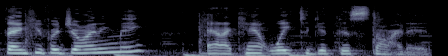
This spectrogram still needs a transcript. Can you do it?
Thank you for joining me, and I can't wait to get this started.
